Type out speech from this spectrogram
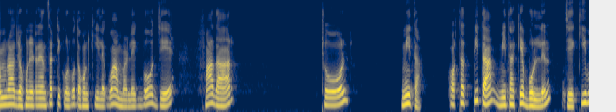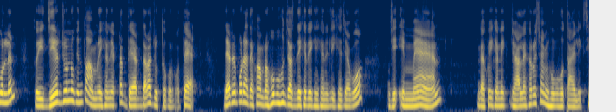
আমরা যখন এটার অ্যান্সারটি করব, তখন কি লিখব? আমরা লিখব যে ফাদার টোল্ড মিতা। অর্থাৎ পিতা মিতাকে বললেন যে, কি বললেন? তো এই জের জন্য কিন্তু আমরা এখানে একটা দ্যাট দ্বারা যুক্ত করব। দ্যাট দ্যাটের পরে দেখো আমরা হুবহু জাস্ট দেখে দেখে এখানে লিখে যাব যে, এ ম্যান দেখো এখানে যা লেখা রয়েছে আমি হুবহু তাই লিখছি,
